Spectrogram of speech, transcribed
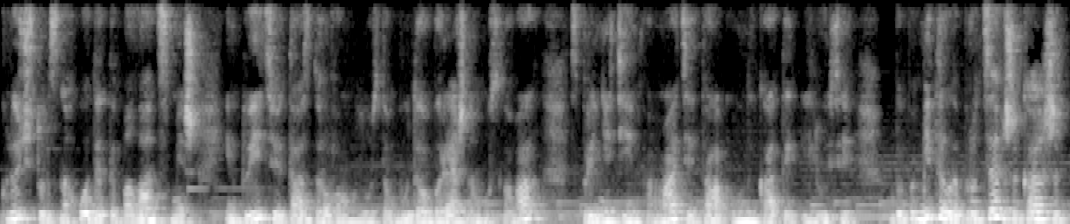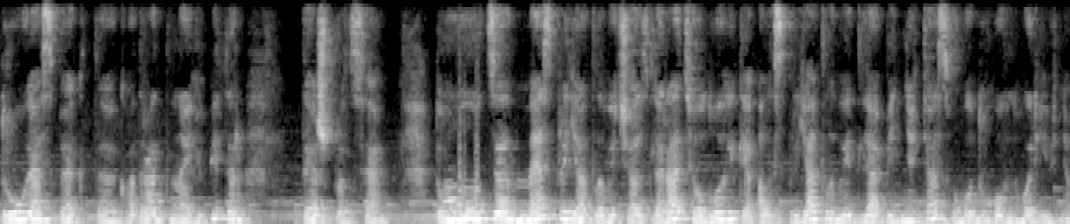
Ключ тут знаходити баланс між інтуїцією та здоровим глуздом, бути обережним у словах, сприйнятті інформації та уникати ілюзій. Ви помітили, про це вже каже другий аспект. Квадрат на Юпітер теж про це. Тому це не сприятливий час для раціо, логіки, але сприятливий для підняття свого духовного рівня.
